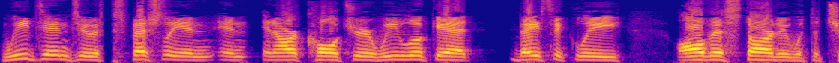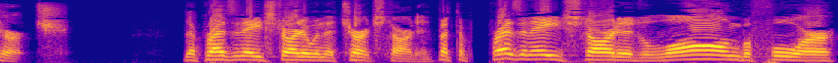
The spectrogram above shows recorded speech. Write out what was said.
We tend to, especially in, in, in our culture, we look at basically all this started with the church. The present age started when the church started, but the present age started long before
